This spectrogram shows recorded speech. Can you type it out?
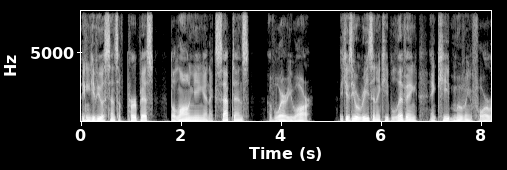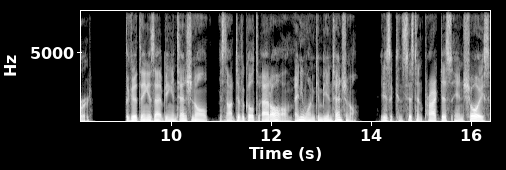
It can give you a sense of purpose, belonging, and acceptance of where you are. It gives you a reason to keep living and keep moving forward. The good thing is that being intentional is not difficult at all. Anyone can be intentional. It is a consistent practice and choice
